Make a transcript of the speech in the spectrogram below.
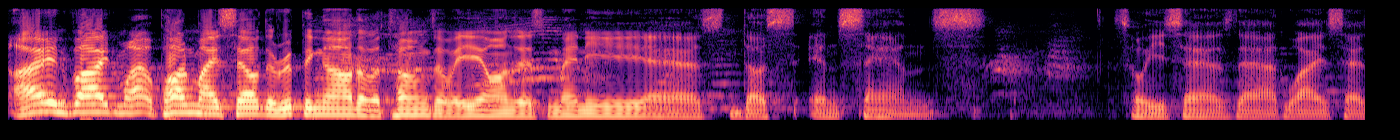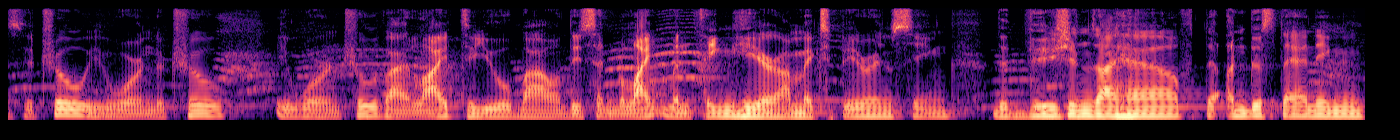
I invite my, upon myself the ripping out of the tongues of aeons as many as dust and sands. So he says that why says the true, you weren't the truth. It weren't true if I lied to you about this enlightenment thing here I'm experiencing, the visions I have, the understanding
